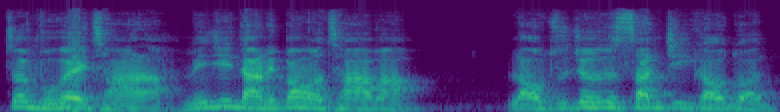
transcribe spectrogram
政府可以查了，民进党你帮我查嘛，老子就是三剂高端。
